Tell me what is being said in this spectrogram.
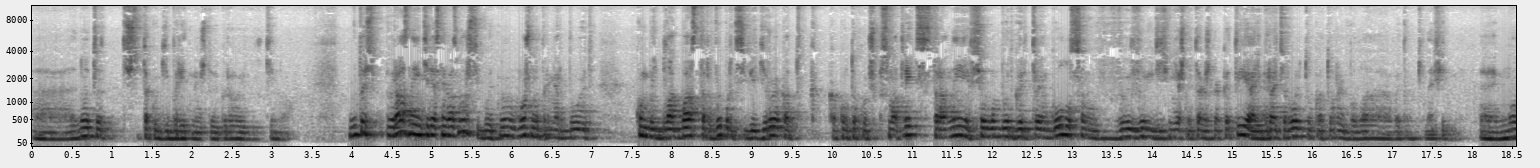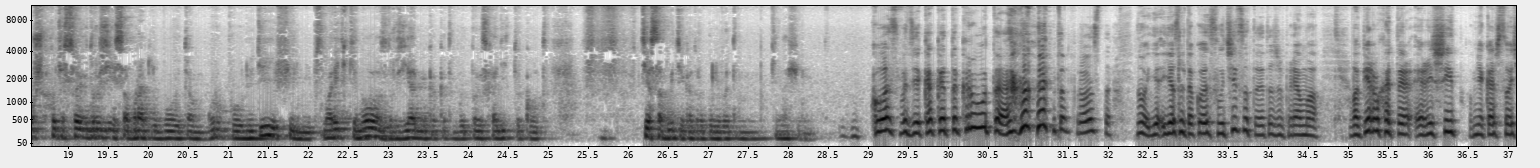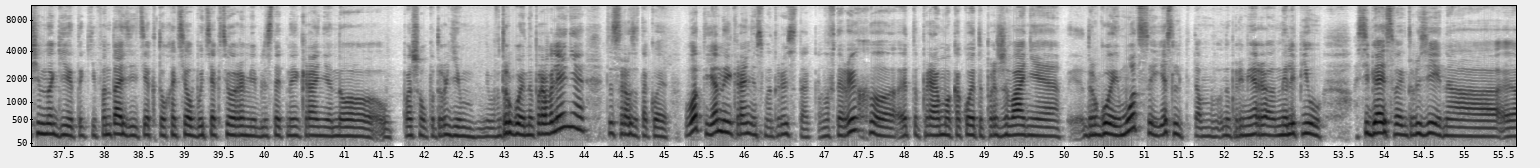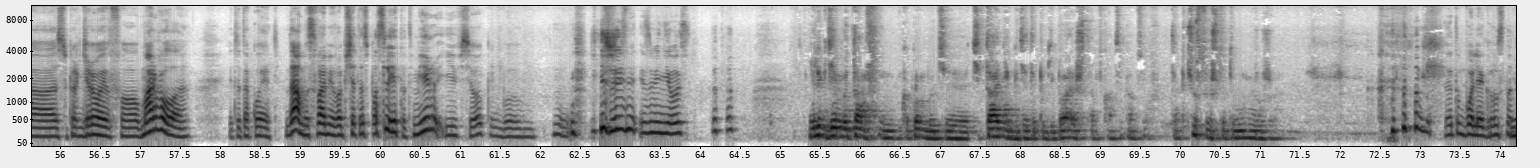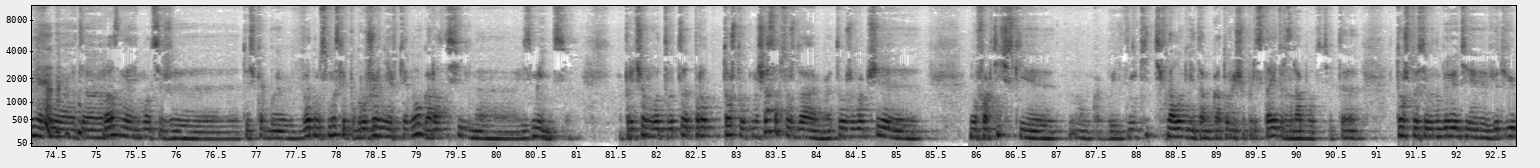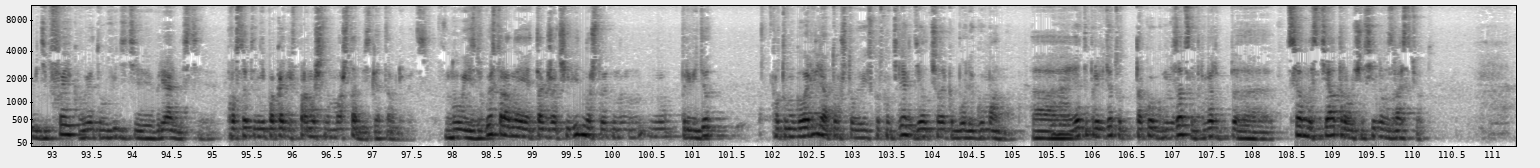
Э, ну, это что такое гибрид между игрой и кино. Ну, то есть разные интересные возможности будут. Ну, можно, например, будет какой-нибудь блокбастер выбрать себе героя, какого ты хочешь посмотреть со стороны, все он будет говорить твоим голосом, выглядеть внешне так же, как и ты, а играть роль ту, которая была в этом кинофильме. Э, можешь хоть из своих друзей собрать любую там группу людей в фильме и посмотреть кино с друзьями, как это будет происходить, только вот те события, которые были в этом кинофильме. Господи, как это круто! это просто... Ну, если такое случится, то это же прямо... Во-первых, это решит, мне кажется, очень многие такие фантазии тех, кто хотел быть актерами, блистать на экране, но пошел по другим, в другое направление. Ты сразу такой, вот я на экране смотрюсь так. Во-вторых, э, это прямо какое-то проживание другой эмоции. Если ты там, например, налепил себя и своих друзей на э, супергероев э, Это такое, да, мы с вами вообще-то спасли этот мир, и все, как бы, и жизнь изменилась. Или где-нибудь там, в каком-нибудь э, Титаник, где ты погибаешь, там, в конце концов. Так чувствуешь, что ты умер уже. Это более грустно. Нет, ну, это разные эмоции же. То есть, как бы в этом смысле погружение в кино гораздо сильно изменится. Причем вот, вот про то, что вот мы сейчас обсуждаем, это уже вообще ну, фактически, ну, как бы, это не какие технологии, там, которые еще предстоит разработать. Это то, что если вы наберете в YouTube deepfake, вы это увидите в реальности. Просто это не, пока не в промышленном масштабе изготавливается. Ну и с другой стороны, также очевидно, что это ну, приведет... Вот мы говорили о том, что искусственный интеллект делает человека более гуманным. Mm-hmm. Это приведет вот к такой гуманизации, например, э, ценность театра очень сильно возрастет.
